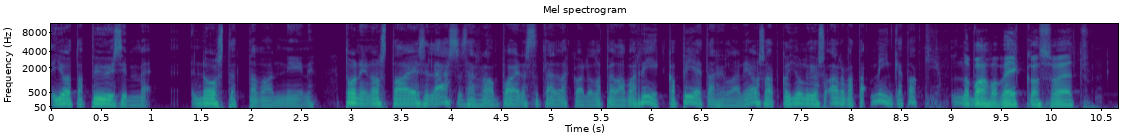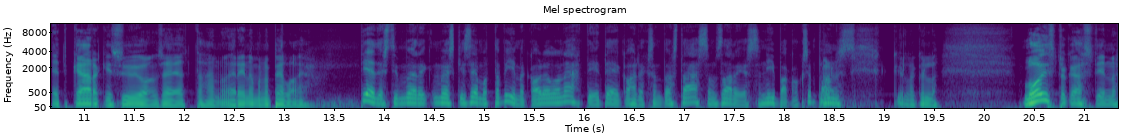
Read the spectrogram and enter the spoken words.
jota pyysimme nostettavan, niin Toni nostaa esille SSRn paidassa tällä kaudella pelaava Riikka Pietarilla, niin osaatko Julius arvata minkä takia? No vahva veikkaus on, että, että kärkisyy on se, että hän on erinomainen pelaaja. tietysti myöskin se, mutta viime kaudella nähtiin T18 SM-sarjassa Nipakoksen parissa. No, kyllä, kyllä. Loistokästin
